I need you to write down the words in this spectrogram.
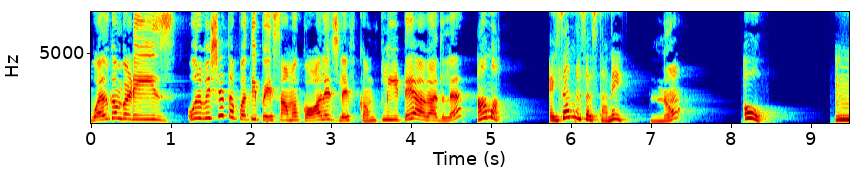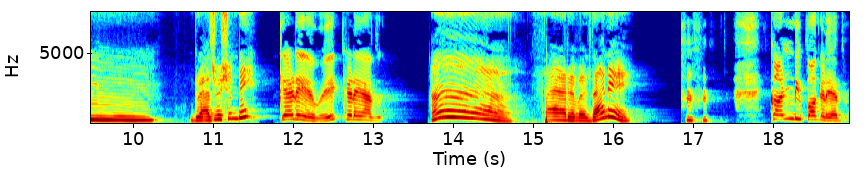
வெல்கம் buddies. ஒரு விஷயத்தை பத்தி பேசாம காலேஜ் லைஃப் கம்ப்ளீட்டே ஆகாதுல? ஆமா. எக்ஸாம் ரிசல்ட்ஸ் தானே? நோ ஓ. கிராஜுவேஷன் டே கிடையவே கிடையாது. ஆ ஃபேரவல் தானே? கண்டிப்பா கிடையாது.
